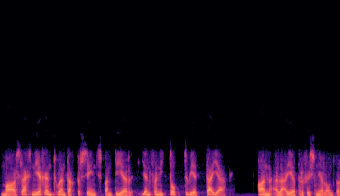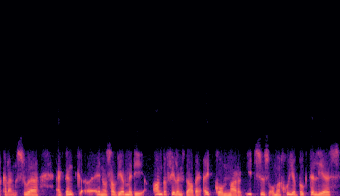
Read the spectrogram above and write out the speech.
Maar slegs 29% spandeer een van die top 2 tye aan hulle eie professionele ontwikkeling. So ek dink en ons sal weer met die aanbevelings daarbey uitkom, maar iets soos om 'n goeie boek te lees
